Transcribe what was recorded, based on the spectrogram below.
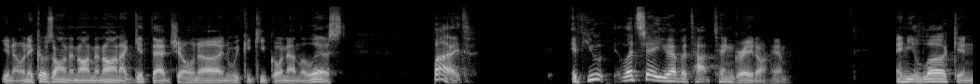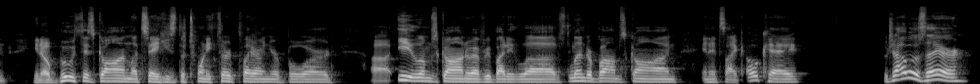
you know, and it goes on and on and on. I get that Jonah, and we could keep going down the list, but if you let's say you have a top 10 grade on him and you look and you know Booth is gone, let's say he's the 23rd player on your board, uh, Elam's gone, who everybody loves, Linderbaum's gone, and it's like, okay, Ojabo's there.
